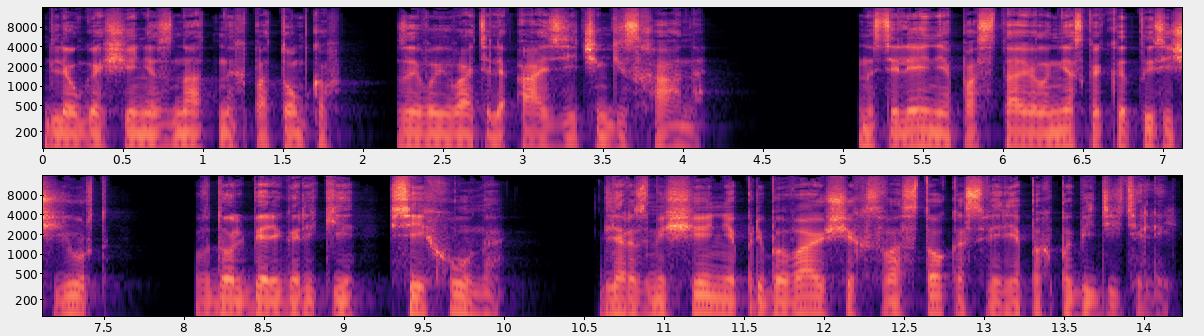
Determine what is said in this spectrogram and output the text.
для угощения знатных потомков завоевателя Азии Чингисхана. Население поставило несколько тысяч юрт вдоль берега реки Сейхуна для размещения прибывающих с востока свирепых победителей.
